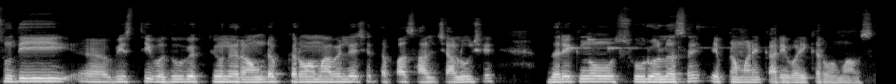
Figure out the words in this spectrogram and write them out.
સુધી વીસથી વધુ વ્યક્તિઓને રાઉન્ડ અપ કરવામાં આવેલા છે. તપાસ હાલ ચાલુ છે. દરેકનો શું રોલ હશે એ પ્રમાણે કાર્યવાહી કરવામાં આવશે.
